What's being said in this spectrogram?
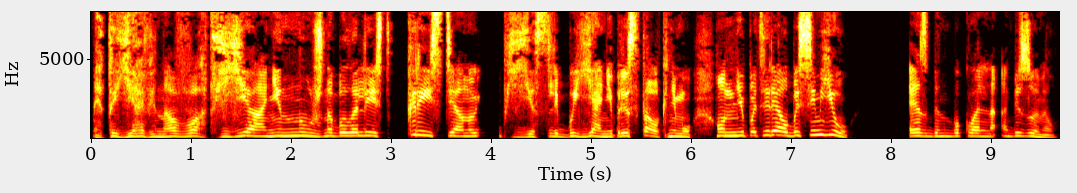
Это я виноват. Я не нужно было лезть к Кристиану. Если бы я не пристал к нему, он не потерял бы семью. Эсбин буквально обезумел.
